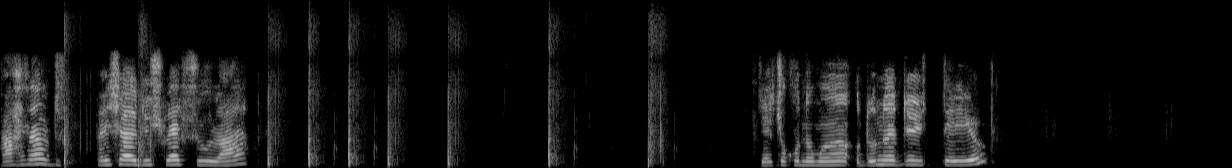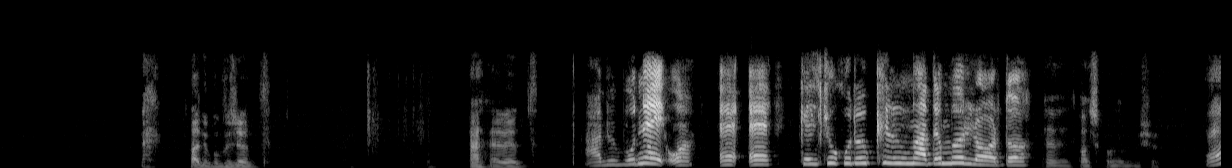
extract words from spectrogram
Arkadaşlar dur. Aşağı düşmek şura. Geç okunumu odunu düştüyor. Hadi bulacaksın. Heh, evet. Abi bu ne o? E e geç okunum kırılmadı mı oldu? Evet başka olurmuş o. Ne?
